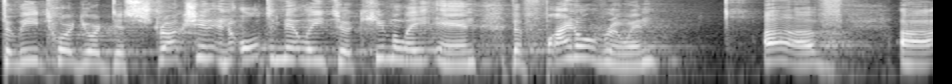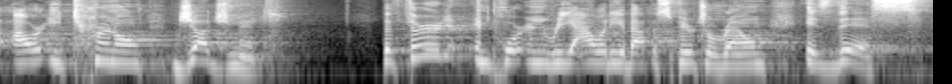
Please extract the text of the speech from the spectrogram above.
to lead toward your destruction and ultimately to accumulate in the final ruin of uh, our eternal judgment. The third important reality about the spiritual realm is this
